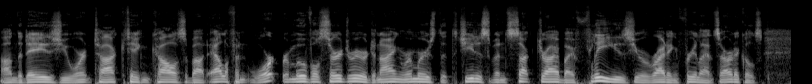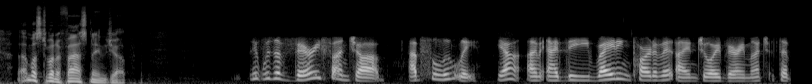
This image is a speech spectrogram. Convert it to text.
on the days you weren't talk, taking calls about elephant wart removal surgery or denying rumors that the cheetahs have been sucked dry by fleas, you were writing freelance articles. That must have been a fascinating job. It was a very fun job. Absolutely, yeah. I mean, I, the writing part of it I enjoyed very much. The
